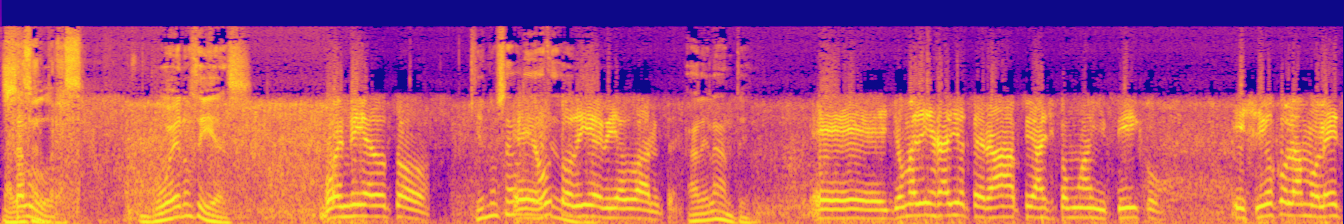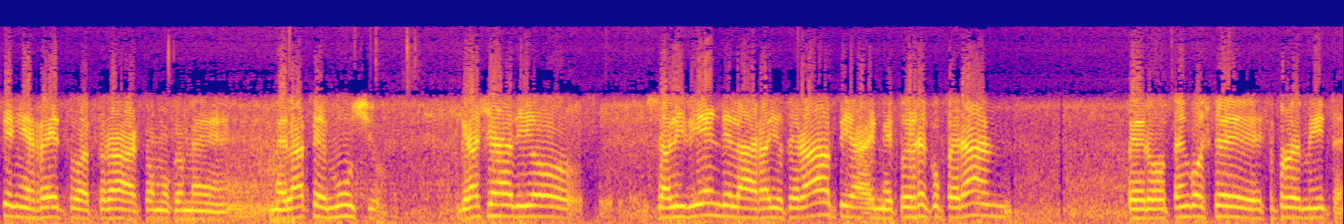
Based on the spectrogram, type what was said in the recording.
Saludos. Buenos días. Buen día, doctor. ¿Quién nos habla? Eh, justo dónde? día Villa Duarte. Adelante. Eh, yo me di radioterapia hace como un año y pico y sigo con la molestia en el reto atrás, como que me, me late mucho. Gracias a Dios salí bien de la radioterapia y me estoy recuperando, pero tengo ese, ese problemita.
